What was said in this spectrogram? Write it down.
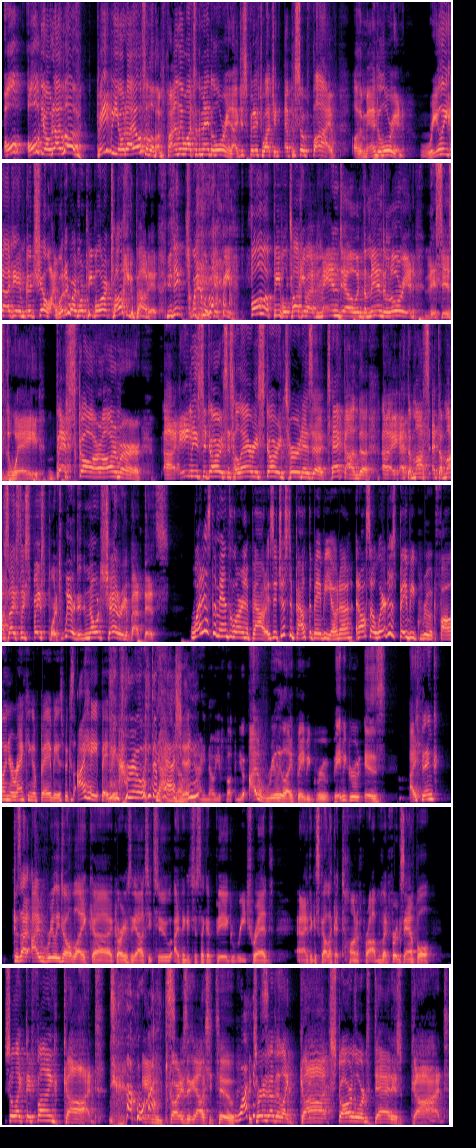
Old old Yoda, I love. Baby Yoda, I also love. I'm finally watching The Mandalorian. I just finished watching episode five of The Mandalorian. Really goddamn good show. I wonder why more people aren't talking about it. You think Twitter would just be full of people talking about Mando and The Mandalorian? This is the way. Beskar armor. Uh, Amy Sedaris' hilarious starring turn as a tech on the uh, at the Moss at the Mos Eisley spaceport. It's weird. No one's chattering about this. What is the Mandalorian about? Is it just about the baby Yoda? And also, where does baby Groot fall in your ranking of babies? Because I hate baby Groot with a Yeah, passion. I know, I know you fucking do. I really like Baby Groot. Baby Groot is, I think, because I, I really don't like uh, Guardians of the Galaxy 2. I think it's just like a big retread. And I think it's got like a ton of problems. Like, for example, so like they find God in Guardians of the Galaxy 2. What? It turns out that like God, Star Lord's dad is God.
